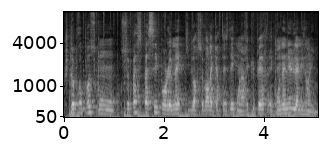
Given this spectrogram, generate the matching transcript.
Je te propose qu'on se fasse passer pour le mec qui doit recevoir la carte SD, qu'on la récupère et qu'on annule la mise en ligne.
